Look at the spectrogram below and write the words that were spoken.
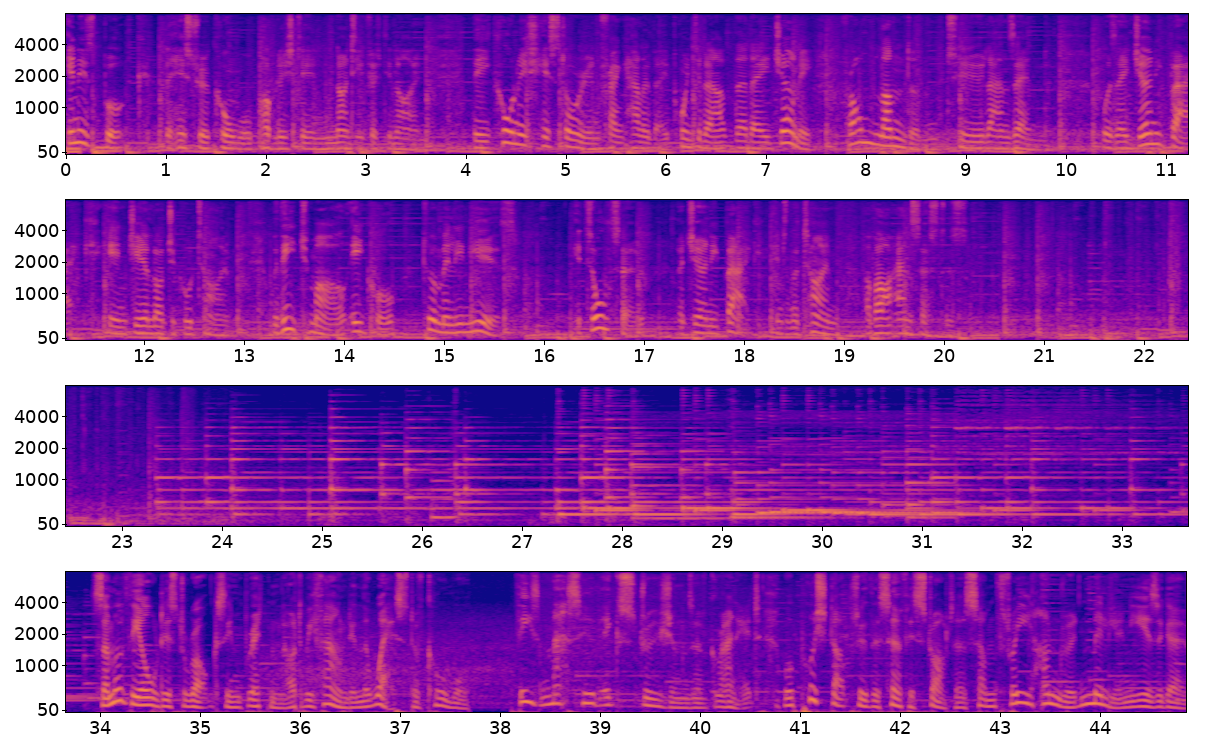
In his book, The History of Cornwall, published in 1959, the Cornish historian Frank Halliday pointed out that a journey from London to Land's End was a journey back in geological time, with each mile equal to a million years. It's also a journey back into the time of our ancestors. Some of the oldest rocks in Britain are to be found in the west of Cornwall. These massive extrusions of granite were pushed up through the surface strata some 300 million years ago.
